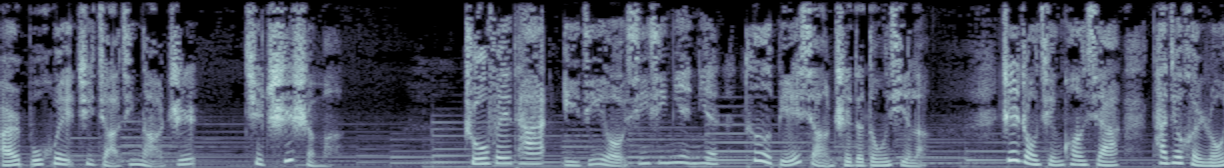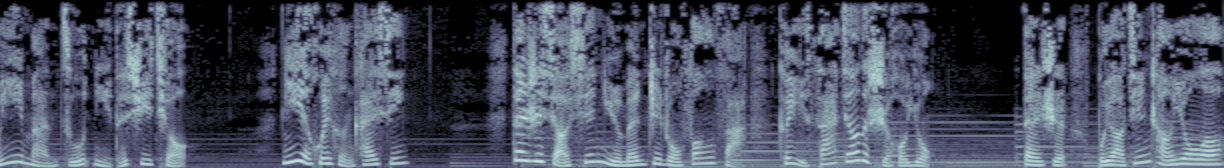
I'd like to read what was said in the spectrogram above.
而不会去绞尽脑汁去吃什么，除非他已经有心心念念特别想吃的东西了。这种情况下，他就很容易满足你的需求。你也会很开心，但是小仙女们这种方法可以撒娇的时候用，但是不要经常用哦。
